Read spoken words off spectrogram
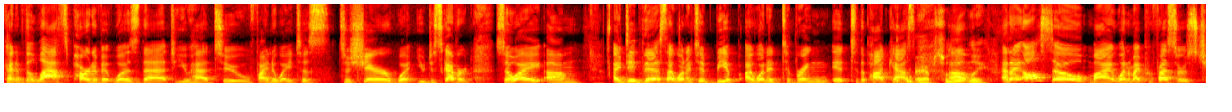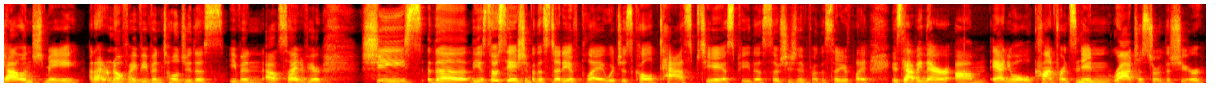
kind of the last part of it was that you had to find a way to to share what you discovered. So I um, I did this. I wanted to be a, I wanted to bring it to the podcast. Absolutely. Um, and I also my one of my professors challenged me, and I don't know if I've even told you this even outside of here. She's the the Association for the Study of Play, which is called TASP, T-A-S-P, the Association for the Study of Play, is having their um, annual conference in Rochester this year.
